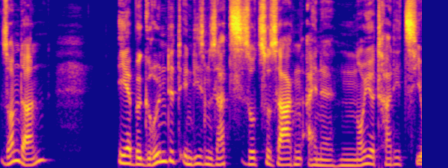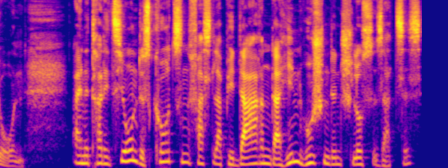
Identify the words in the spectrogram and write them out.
sondern er begründet in diesem Satz sozusagen eine neue Tradition, eine Tradition des kurzen, fast lapidaren, dahinhuschenden Schlusssatzes,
